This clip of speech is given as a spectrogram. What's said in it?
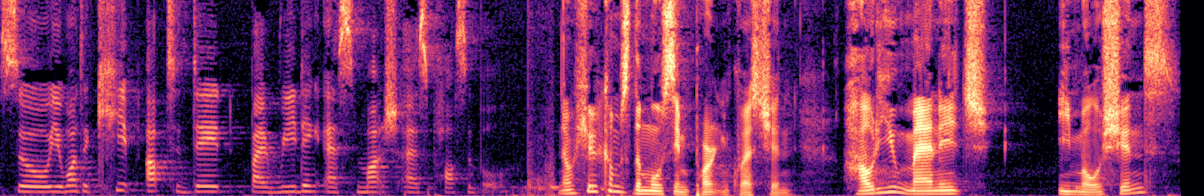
So you want to keep up to date by reading as much as possible. Now, here comes the most important question How do you manage emotions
